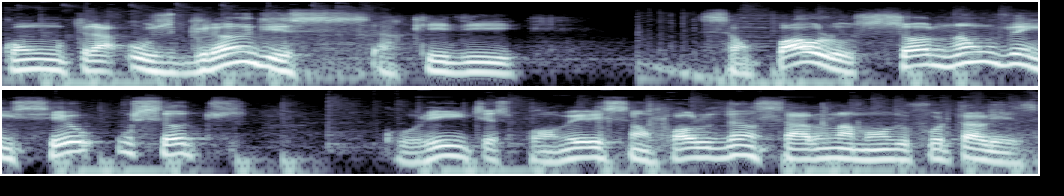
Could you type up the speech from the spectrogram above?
contra os grandes aqui de São Paulo só não venceu o Santos. Corinthians, Palmeiras e São Paulo dançaram na mão do Fortaleza.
